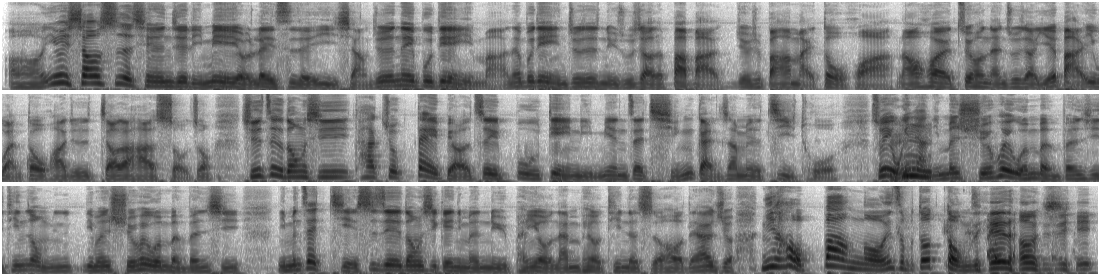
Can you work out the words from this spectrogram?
哦，因为《消失的情人节》里面也有类似的意象，就是那部电影嘛。那部电影就是女主角的爸爸就去帮她买豆花，然后后来最后男主角也把一碗豆花就是交到她的手中。其实这个东西它就代表了这部电影里面在情感上面的寄托。所以我跟你讲，你们学会文本分析，听众们你们学会文本分析，你们在解释这些东西给你们女朋友、男朋友听的时候，等下就觉得你好棒哦，你怎么都懂这些东西？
